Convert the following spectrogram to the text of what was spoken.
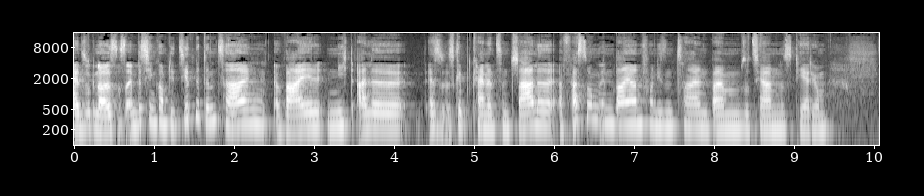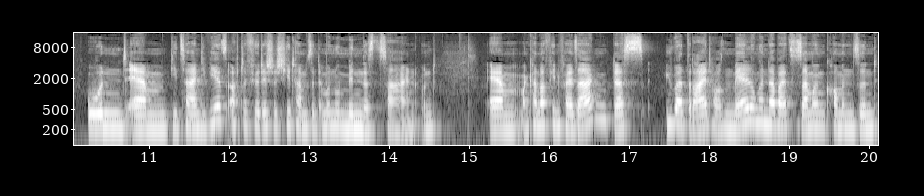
Also genau, es ist ein bisschen kompliziert mit den Zahlen, weil nicht alle, also es gibt keine zentrale Erfassung in Bayern von diesen Zahlen beim Sozialministerium. Und ähm, die Zahlen, die wir jetzt auch dafür recherchiert haben, sind immer nur Mindestzahlen. Und ähm, man kann auf jeden Fall sagen, dass über 3000 Meldungen dabei zusammengekommen sind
